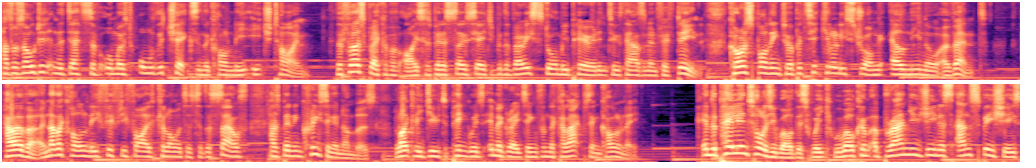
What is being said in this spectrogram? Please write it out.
has resulted in the deaths of almost all the chicks in the colony each time. The first breakup of ice has been associated with a very stormy period in 2015, corresponding to a particularly strong El Nino event. However, another colony 55 kilometres to the south has been increasing in numbers, likely due to penguins immigrating from the collapsing colony. In the paleontology world this week, we welcome a brand new genus and species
